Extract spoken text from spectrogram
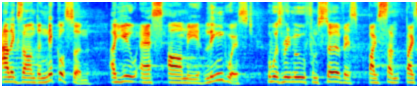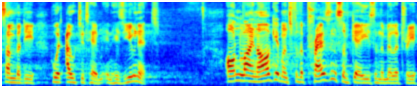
Alexander Nicholson, a US Army linguist who was removed from service by, some, by somebody who had outed him in his unit. Online arguments for the presence of gays in the military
